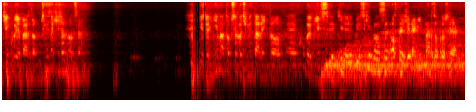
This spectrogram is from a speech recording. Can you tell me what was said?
dziękuję bardzo. Czy jest jakiś adwocem? Jeżeli nie ma, to przechodzimy dalej do e, Kuby Bilski- Bilskiego z Ostrej Zieleni. Bardzo proszę, Jakub.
